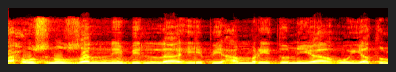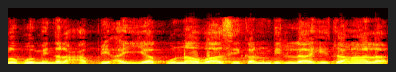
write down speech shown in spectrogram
Fahusnul zanni billahi fi amri dunyahu yatlubu minal abdi ayyakuna wasikan billahi ta'ala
